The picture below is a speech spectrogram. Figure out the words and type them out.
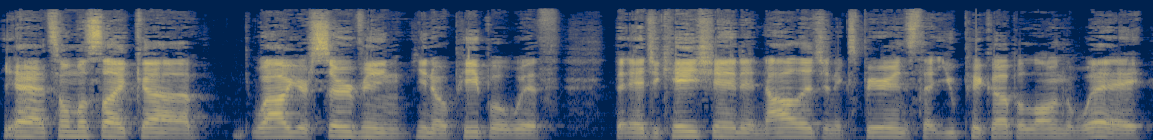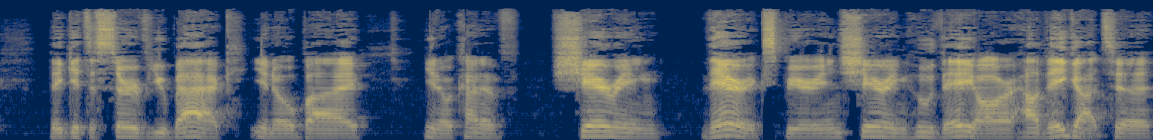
Yeah it's almost like uh, while you're serving you know people with the education and knowledge and experience that you pick up along the way, they get to serve you back, you know, by, you know, kind of sharing their experience, sharing who they are, how they got to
